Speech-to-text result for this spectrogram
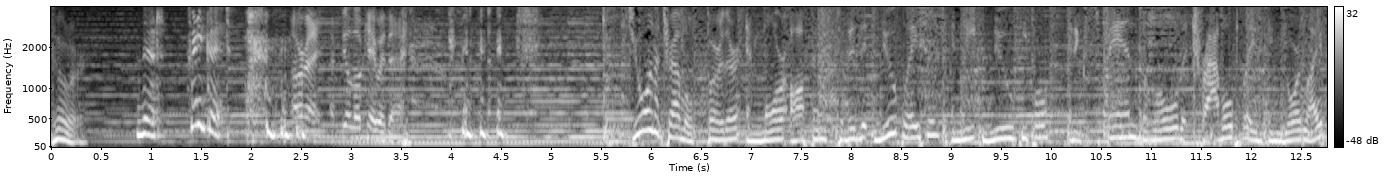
dhur. Ður. Pretty good. All right, I feel okay with that. Do you want to travel further and more often to visit new places and meet new people and expand the role that travel plays in your life?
